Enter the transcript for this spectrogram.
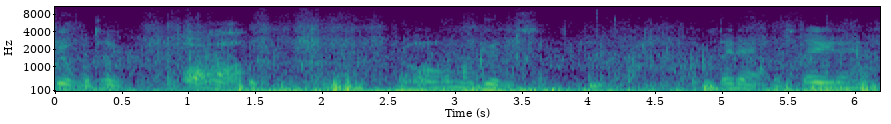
Good one too? Oh, oh my goodness. Stay down, stay down.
